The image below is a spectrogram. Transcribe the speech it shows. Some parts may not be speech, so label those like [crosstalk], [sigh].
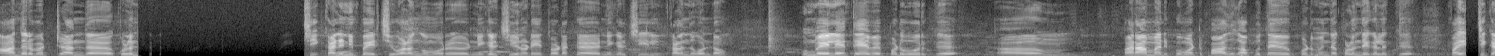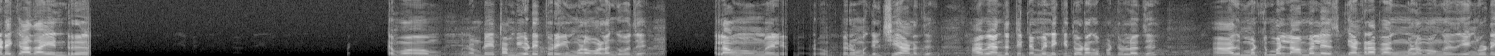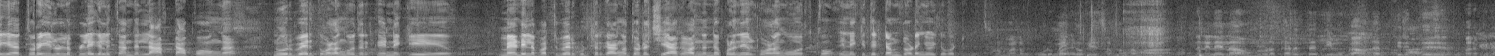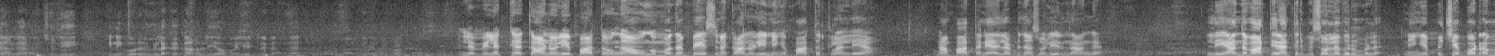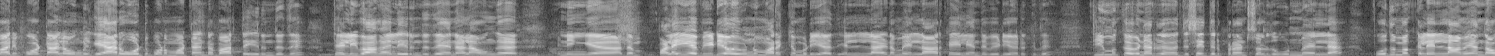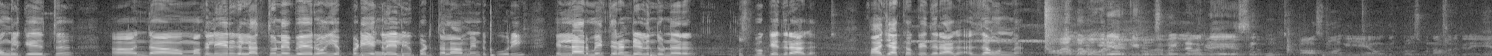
ஆதரவற்ற அந்த குழந்தை கணினி பயிற்சி வழங்கும் ஒரு நிகழ்ச்சியினுடைய தொடக்க நிகழ்ச்சியில் கலந்து கொண்டோம். உண்மையிலே தேவைப்படுவோருக்கு பராமரிப்பு மற்றும் பாதுகாப்பு தேவைப்படும் இந்த குழந்தைகளுக்கு பயிற்சி கிடைக்காதா என்று நம்முடைய தம்பியுடைய துறையின் மூலம் வழங்குவது எல்லாம் உண்மையிலே ஒரு பெரும் மகிழ்ச்சியானது. ஆகவே அந்த திட்டம் இன்னைக்கு தொடங்கப்பட்டுள்ளது. அது மட்டுமல்லாமல் கனரா பேங்க் மூலம் அவங்க எங்களுடைய துறையில் உள்ள பிள்ளைகளுக்கு அந்த லேப்டாப்பும் அவங்க நூறு பேருக்கு வழங்குவதற்கு இன்னைக்கு மேடையில் பத்து பேர் கொடுத்துருக்காங்க. தொடர்ச்சியாக அந்தந்த குழந்தைகளுக்கு வழங்குவதற்கும் இன்னைக்கு திட்டம் தொடங்கி வைக்கப்பட்டுள்ளது. மேடம் உரிமை தொகை இந்த அவங்களோட கருத்தை திமுகவினர் திரித்து பரப்பிட்டாங்க அப்படின்னு சொல்லி இன்னைக்கு ஒரு விளக்க காணொலியை அவங்க வெளியிட்டிருக்காங்க. இல்லை விளக்க காணொலியை பார்த்தவங்க அவங்க முத பேசின காணொலியை நீங்கள் பார்த்துருக்கலாம் இல்லையா? நான் பார்த்தேனே அதில் அப்படி தான் சொல்லியிருந்தாங்க. இல்லையா? அந்த வார்த்தையை நான் திருப்பி சொல்ல விரும்பலை. நீங்கள் பிச்சை போடுற மாதிரி போட்டாலும் உங்களுக்கு யாரும் ஓட்டு போட மாட்டான்ற வார்த்தை இருந்தது தெளிவாக அதில் இருந்தது. அதனால் அவங்க நீங்கள் அதை பழைய வீடியோ ஒன்றும் மறைக்க முடியாது. எல்லா இடமும் எல்லார் கையிலையும் அந்த வீடியோ இருக்குது. திமுகவினர் திசை திருப்புறன்னு சொல்கிறது உண்மை இல்லை. பொதுமக்கள் எல்லாமே அந்த அவங்களுக்கு எதிர்த்து இந்த மகளிர்கள் அத்துணை பேரும் எப்படி எங்களை இழிவுபடுத்தலாம் என்று கூறி எல்லாருமே திரண்டு எழுந்துள்ளனர். குஷ்புக்கு எதிராக பாஜகவுக்கு எதிராக. அதுதான் உண்மை. மேம் மேம் ஒரே ஒரு கேள்வி. மேம் இப்போ வந்து சி- டாஸ்மாக் ஏன் வந்து க்ளோஸ் பண்ணாம இருக்கிறீங்க?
